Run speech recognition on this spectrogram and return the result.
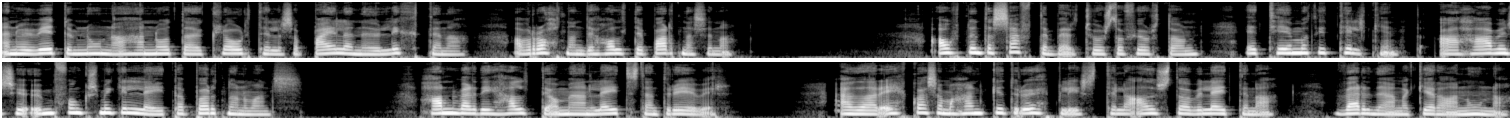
En við vitum núna að hann notaði klór til þess að bæla niður lyktina af rótnandi holdi barna sinna. 8. september 2014 er Timothy tilkynnt að hafinn sé umfangsmikið leit af börnunum hans. Hann verði í haldi á meðan leitstendur yfir. Ef það er eitthvað sem hann getur upplýst til að aðstofi leitina, verði hann að gera það núna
